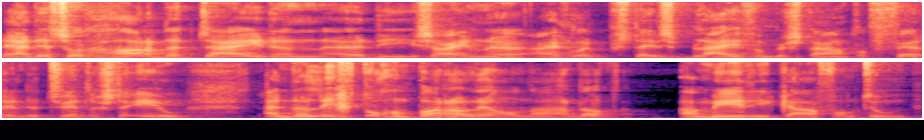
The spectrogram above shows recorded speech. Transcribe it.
Ja, dit soort harde tijden, uh, die zijn uh, eigenlijk steeds blijven bestaan tot ver in de 20e eeuw. En er ligt toch een parallel naar dat Amerika van toen.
